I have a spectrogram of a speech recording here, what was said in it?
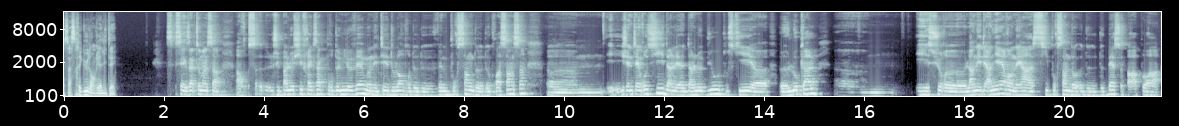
ça se régule en réalité. C'est exactement ça. Alors, j'ai pas le chiffre exact pour 2020, mais on était de l'ordre de, de, 20% de, de, croissance. Euh, j'intègre aussi dans le, dans le bio tout ce qui est local. Et sur euh, l'année dernière, on est à 6% de, baisse par rapport à,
